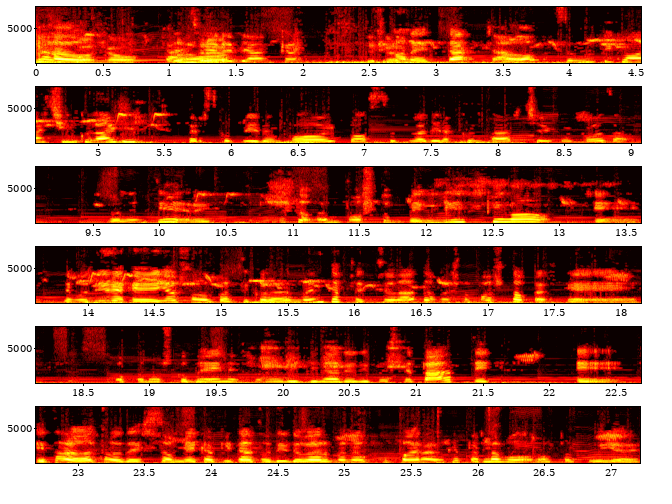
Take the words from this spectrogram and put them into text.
Ciao. qua, ciao. Ciao. Andrea. Bianca. Simonetta, ciao. Siamo venuti qua ai Cinque Laghi per scoprire un po' il posto. Ti va di raccontarci qualcosa? Volentieri. Questo è un posto bellissimo e devo dire che io sono particolarmente affezionata a questo posto perché lo conosco bene, sono originario di queste parti e, e tra l'altro adesso mi è capitato di dovermene occupare anche per lavoro, per cui è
